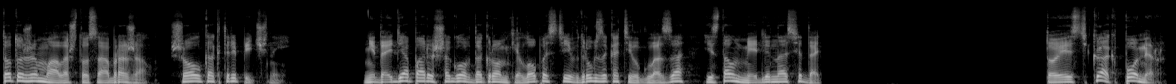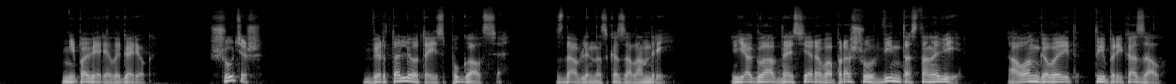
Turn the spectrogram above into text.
Тот уже мало что соображал, шел как тряпичный. Не дойдя пары шагов до кромки лопасти, вдруг закатил глаза и стал медленно оседать. «То есть как помер?» — не поверил Игорек. «Шутишь?» «Вертолета испугался», — сдавленно сказал Андрей. Я, главное, Серого прошу, винт останови. А он говорит, ты приказал.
